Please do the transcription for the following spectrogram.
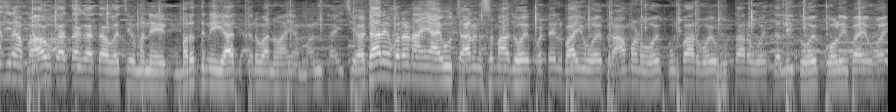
માતાજીના ભાવ ગાતા ગાતા વચ્ચે મને એક મર્દને યાદ કરવાનું અહીંયા મન થાય છે. અઢારે વર્ણ અહીંયા આવ્યું. ચારણ સમાજ હોય પટેલ ભાઈ હોય, બ્રાહ્મણ હોય, કુંભાર હોય, હુતાર હોય, દલિત હોય, કોળીભાઈ હોય,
